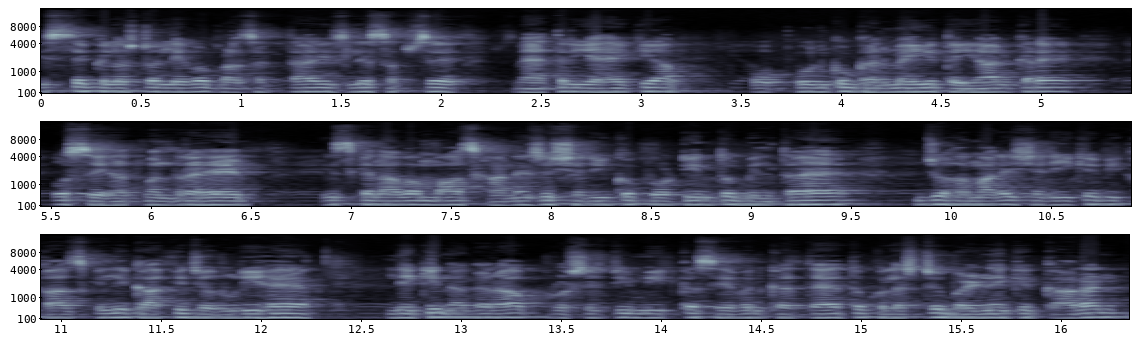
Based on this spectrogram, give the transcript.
इससे कोलेस्ट्रॉल लेवल बढ़ सकता है, इसलिए सबसे बेहतर यह है कि आप पॉपकॉर्न को घर में ही तैयार करें और सेहतमंद रहे। इसके अलावा मांस खाने से शरीर को प्रोटीन तो मिलता है, जो हमारे शरीर के विकास के लिए काफ़ी ज़रूरी है। लेकिन अगर आप प्रोसेस्ड मीट का सेवन करते हैं तो कोलेस्ट्रॉल बढ़ने के कारण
